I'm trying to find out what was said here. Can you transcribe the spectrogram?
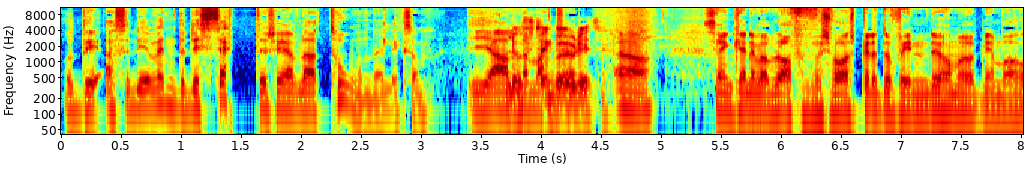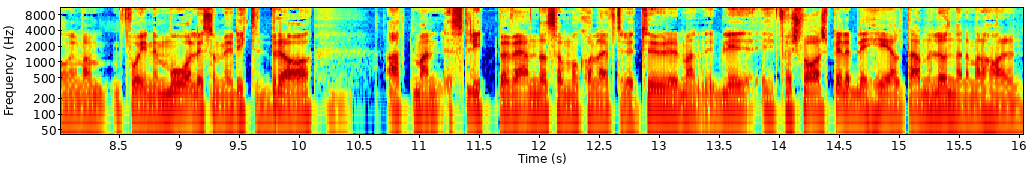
Och det, alltså det, jag vet inte, det sätter så jävla ton liksom i alla Luften matcher. går ur lite. Ja. Sen kan det vara bra för försvarsspelet att få in, det har man varit med många gånger, man får in en mål som är riktigt bra. Att man slipper vända sig om och kolla efter returer. Man blir, försvarsspelet blir helt annorlunda när man, har en,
